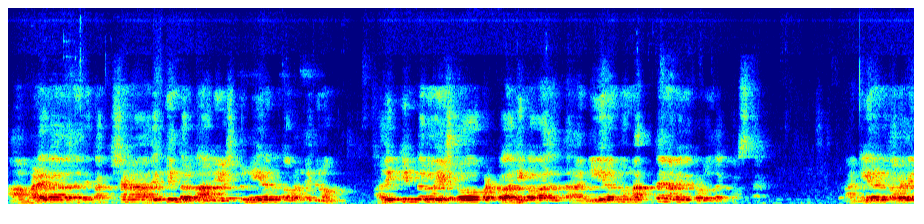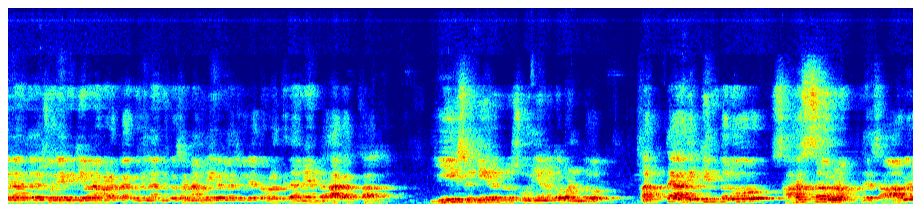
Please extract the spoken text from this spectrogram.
ಆ ಮಳೆಗಾಲದಲ್ಲಿ ತಕ್ಷಣ ಅದಕ್ಕಿಂತಲೂ, ನಾನು ಎಷ್ಟು ನೀರನ್ನು ತಗೊಂಡಿದ್ನೋ, ಅದಕ್ಕಿಂತಲೂ ಎಷ್ಟೋ ಪಟ್ಟು ಅಧಿಕವಾದಂತಹ ನೀರನ್ನು ಮತ್ತೆ ನಮಗೆ ಕೊಡುವುದಕ್ಕೋಸ್ಕರ. ಆ ನೀರನ್ನು ತಗೊಳ್ಳಿಲ್ಲ ಅಂದ್ರೆ ಸೂರ್ಯನಿಗೆ ಜೀವನ ಮಾಡಕ್ಕಾಗುದಿಲ್ಲ ಅದಕ್ಕೋಸ್ಕರ ನಮ್ಮ ನೀರೆಲ್ಲ ಸೂರ್ಯ ತಗೊಳ್ತಿದ್ದಾನೆ ಅಂತ ಹಾಗರ್ಥ ಅಲ್ಲ. ಈ ನೀರನ್ನು ಸೂರ್ಯನ ತಗೊಂಡು ಮತ್ತೆ ಅದಕ್ಕಿಂತಲೂ ಸಹಸ್ರ ಗುಣ, ಅಂದ್ರೆ ಸಾವಿರ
